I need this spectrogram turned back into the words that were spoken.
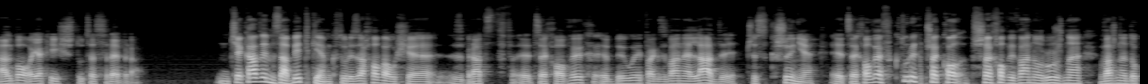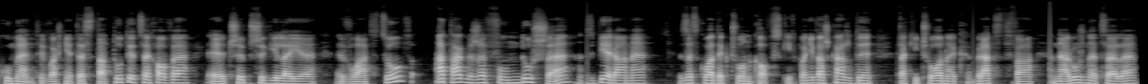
albo o jakiejś sztuce srebra. Ciekawym zabytkiem, który zachował się z bractw cechowych, były tak zwane lady czy skrzynie cechowe, w których przechowywano różne ważne dokumenty, właśnie te statuty cechowe e, czy przywileje władców, a także fundusze zbierane ze składek członkowskich, ponieważ każdy taki członek bractwa na różne cele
